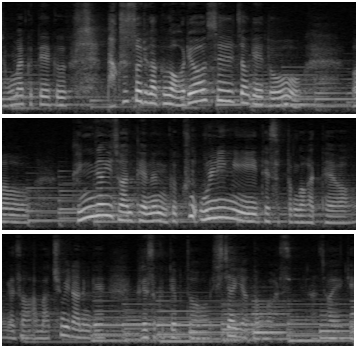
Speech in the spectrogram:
정말 그때 그 박수 소리가 그 어렸을 적에도 어, 굉장히 저한테는 그 큰 울림이 됐었던 것 같아요. 그래서 아마 춤이라는 게 그래서 그때부터 시작이었던 것 같습니다. 저에게.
